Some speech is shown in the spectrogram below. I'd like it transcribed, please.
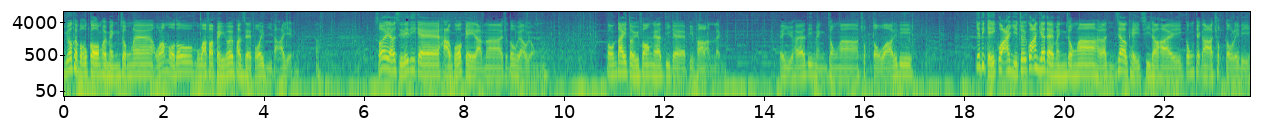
如果佢冇降佢命中呢，我諗我都冇辦法避到佢噴射火而打贏。所以有時呢啲嘅效果技能啊，其實都會有用，降低對方嘅一啲嘅變化能力。譬如係一啲命中啊、速度啊呢啲。一啲幾關鍵，最關鍵一定係命中啦，係啦，然之後其次就係攻擊啊、速度呢啲。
